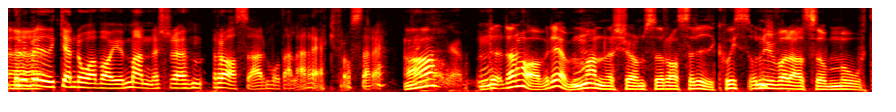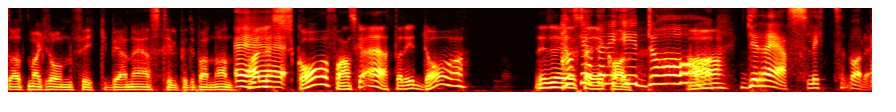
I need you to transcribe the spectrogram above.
Eh, Rubriken då var ju Mannerström rasar mot alla räkfrossare. Ja, Mm. där har vi det. Mannerströms raseriquiz. Och nu var det alltså mot att Macron fick bearnaise till pyttipannan. Eh. Eller ska få, han ska äta det idag. Det Han ska äta Carl. det idag! Ja. Gräsligt var det.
